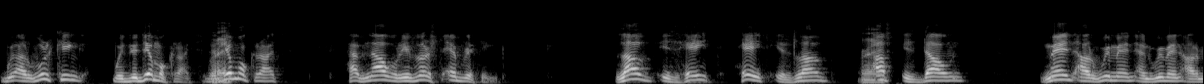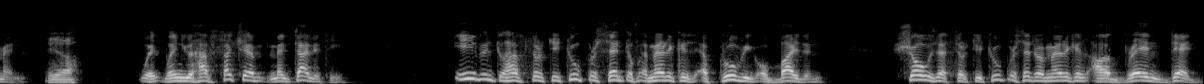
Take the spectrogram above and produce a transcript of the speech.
we are working with the Democrats. The Right. Democrats have now reversed everything. Love is hate, hate is love, Right. up is down, men are women, and women are men. Yeah. When you have such a mentality, even to have 32% of Americans approving of Biden shows that 32% of Americans are brain dead.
